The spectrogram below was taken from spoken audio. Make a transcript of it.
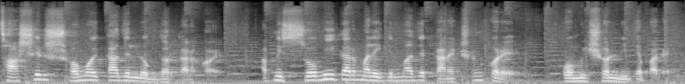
চাষের সময় কাজের লোক দরকার হয়। আপনি শ্রমিক আর মালিকের মাঝে কানেকশন করে কমিশন নিতে পারেন।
